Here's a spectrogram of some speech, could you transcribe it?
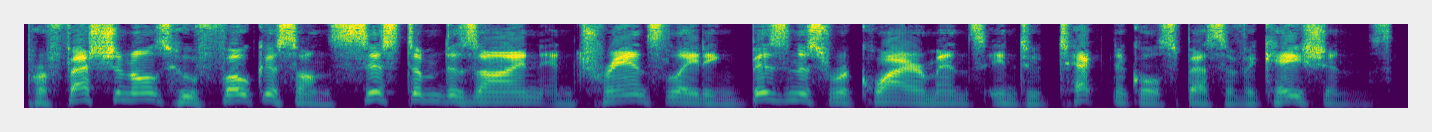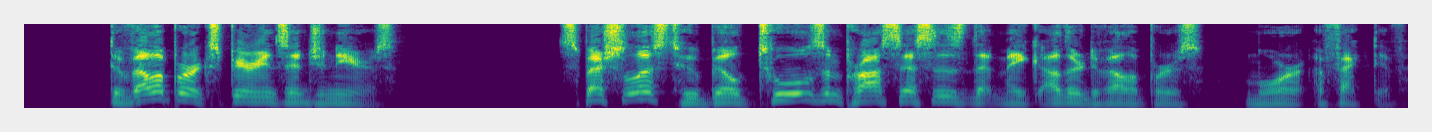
professionals who focus on system design and translating business requirements into technical specifications, developer experience engineers, specialists who build tools and processes that make other developers more effective,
